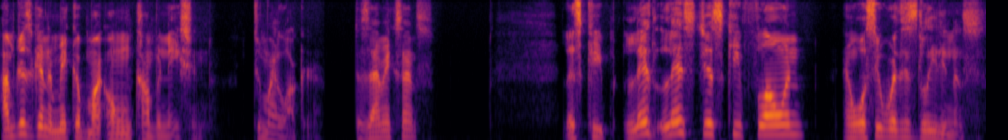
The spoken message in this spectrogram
I'm just gonna make up my own combination to my locker. Does that make sense? Let's keep let let's just keep flowing and we'll see where this is leading us.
